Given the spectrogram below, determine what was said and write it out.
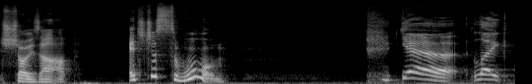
shows up, it's just Swarm. Yeah, like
